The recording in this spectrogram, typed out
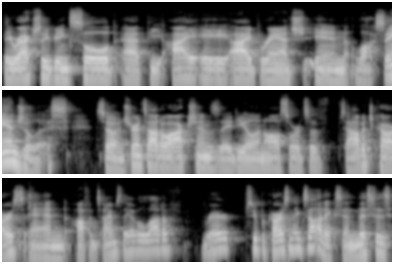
They were actually being sold at the iaai branch in los angeles. So insurance auto auctions they deal in all sorts of salvage cars and oftentimes they have a lot of rare supercars and exotics. And this is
